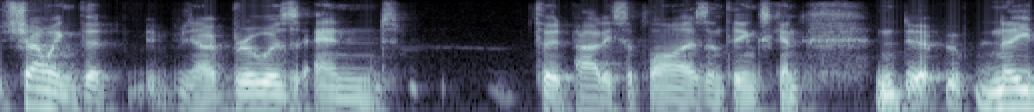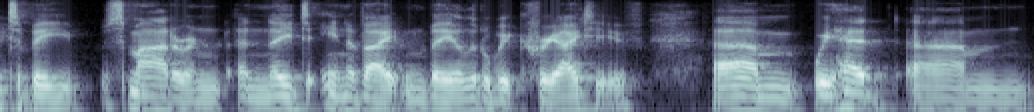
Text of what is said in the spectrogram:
showing that you know brewers and third-party suppliers and things can need to be smarter and, and, need to innovate and be a little bit creative. Um, we had um,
